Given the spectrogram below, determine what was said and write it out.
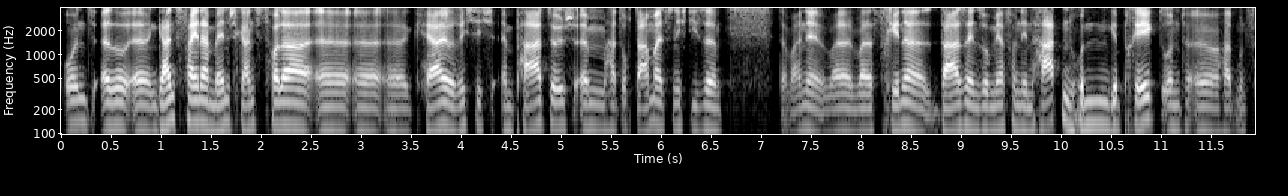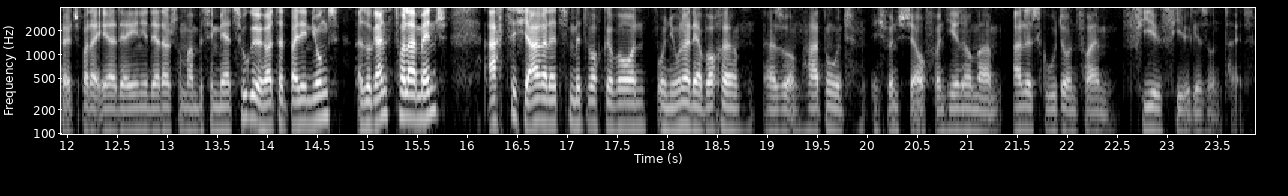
und also äh, ein ganz feiner Mensch, ganz toller äh, äh, Kerl, richtig empathisch, ähm, hat auch damals nicht diese, da war, ja, war, war das Trainerdasein so mehr von den harten Hunden geprägt und äh, Hartmut Felsch war da eher derjenige, der da schon mal ein bisschen mehr zugehört hat bei den Jungs. Also ganz toller Mensch, 80 Jahre letzten Mittwoch geworden, Unioner der Woche. Also Hartmut, ich wünsche dir auch von hier nochmal alles Gute und vor allem viel, viel Gesundheit.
